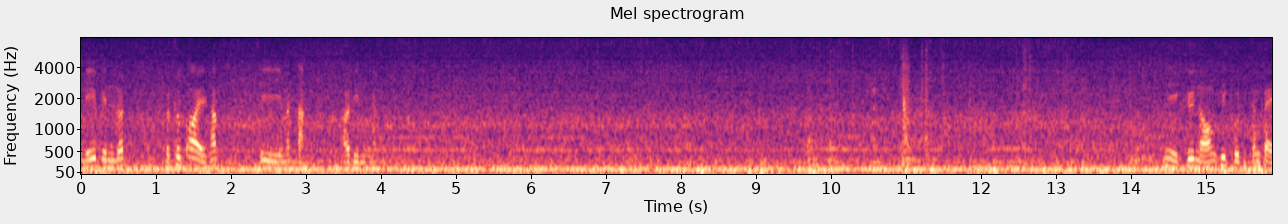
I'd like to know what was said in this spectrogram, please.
นนี้เป็นรถบรรทุกอ้อยครับ ที่มาตักเอาดินครับ นี่คือหน้องที่ขุดตั้งแต่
